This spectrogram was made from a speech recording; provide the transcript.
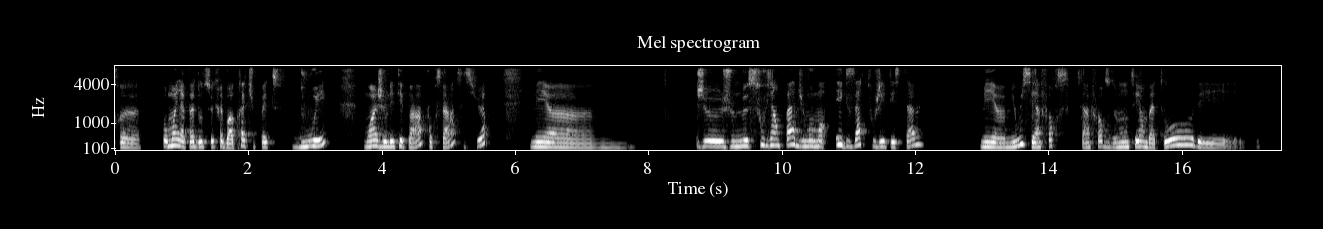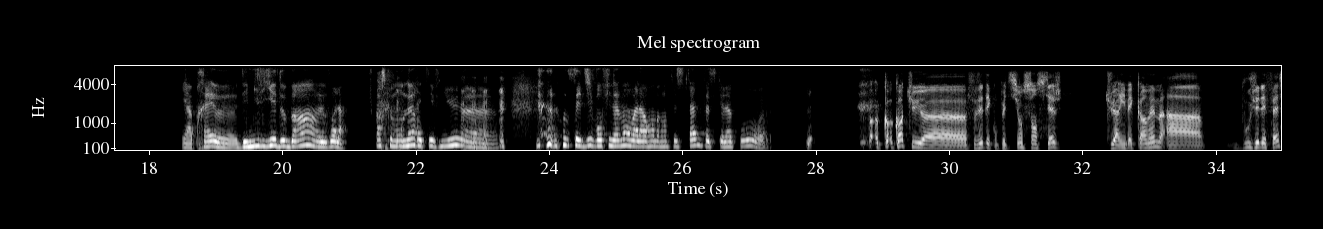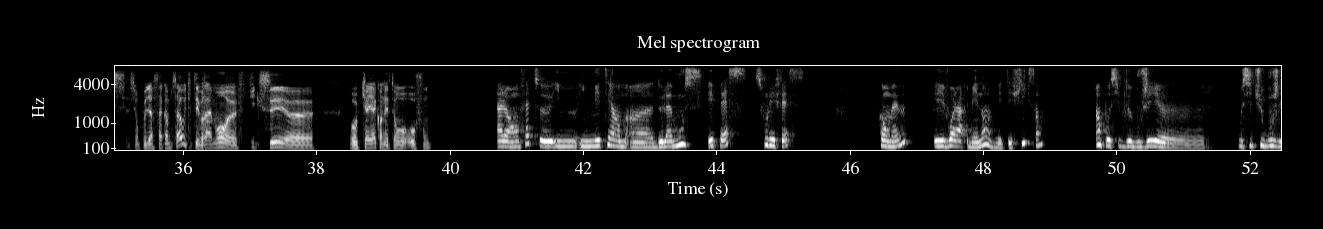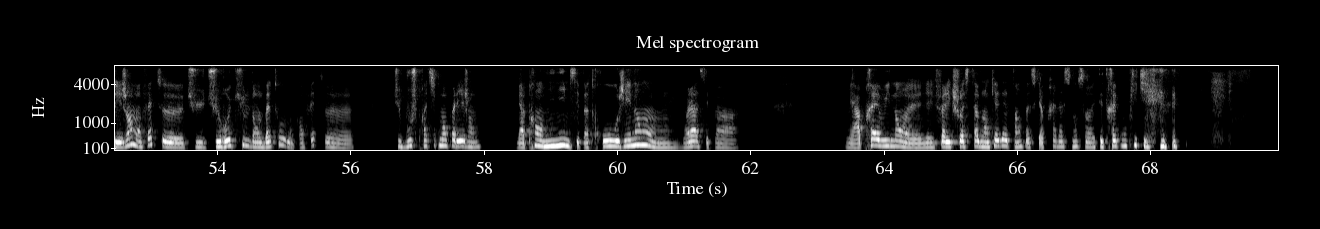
euh, pour moi, il n'y a pas d'autre secret. Bon, après, tu peux être doué. Moi, je l'étais pas pour ça, c'est sûr. Mais euh, je ne me souviens pas du moment exact où j'étais stable. Mais, euh, mais oui, c'est à force. C'est à force de monter en bateau, et après euh, des milliers de bains. voilà. Je pense que mon heure était venue. on s'est dit bon, finalement, on va la rendre un peu stable parce que la peau quand, tu euh, faisais des compétitions sans siège, tu arrivais quand même à bouger les fesses, si on peut dire ça comme ça, ou tu étais vraiment euh, fixé euh, au kayak en étant au, fond? Alors en fait, il, me mettait de la mousse épaisse sous les fesses, quand même. Et voilà. Mais non, mais t'es fixe. Hein. Impossible de bouger. Ou si tu bouges les jambes, en fait, tu, tu recules dans le bateau. Donc en fait, tu bouges pratiquement pas les jambes. Mais après, en minime, c'est pas trop gênant. Voilà, c'est pas. Mais après, oui, non, euh, il fallait que je sois stable en cadette, hein, parce qu'après, là, sinon, ça aurait été très compliqué.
